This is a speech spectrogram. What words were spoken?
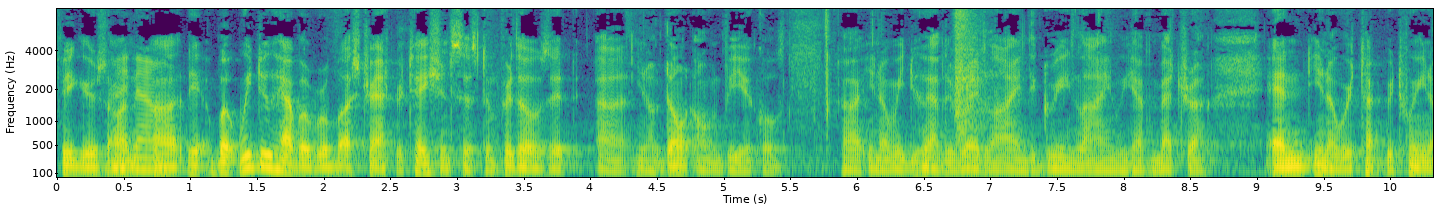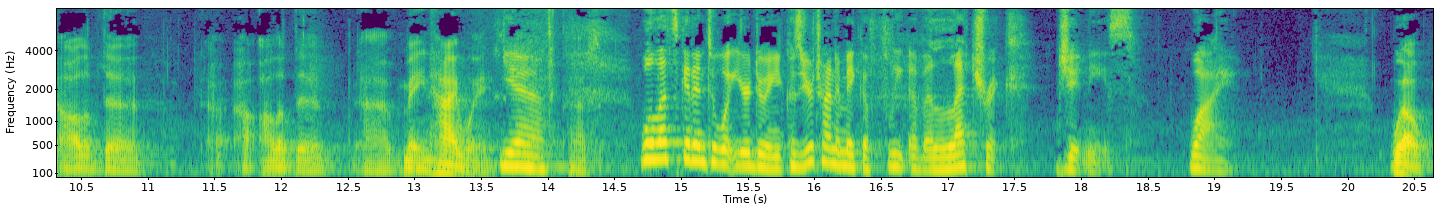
figures Right on, now. uh, the, but we do have a robust transportation system for those that uh, you know don't own vehicles. Uh, you know, we do have the red line, the green line, we have Metra, and you know we're tucked between all of the uh, all of the uh, main highways. Yeah. Uh, Well, let's get into what you're doing because you're trying to make a fleet of electric jitneys. Why? Well,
